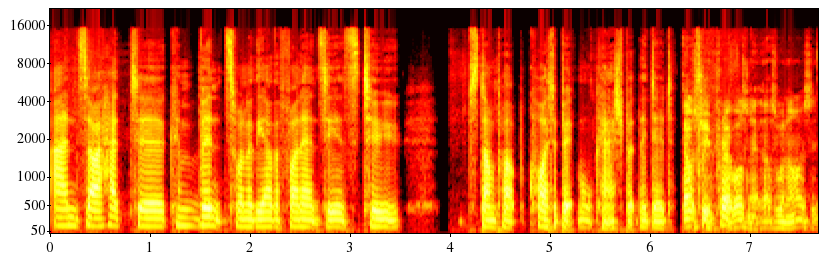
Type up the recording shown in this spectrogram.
and so I had to convince one of the other financiers to stump up quite a bit more cash, but they did. That was during prep, wasn't it? That was when I was in.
